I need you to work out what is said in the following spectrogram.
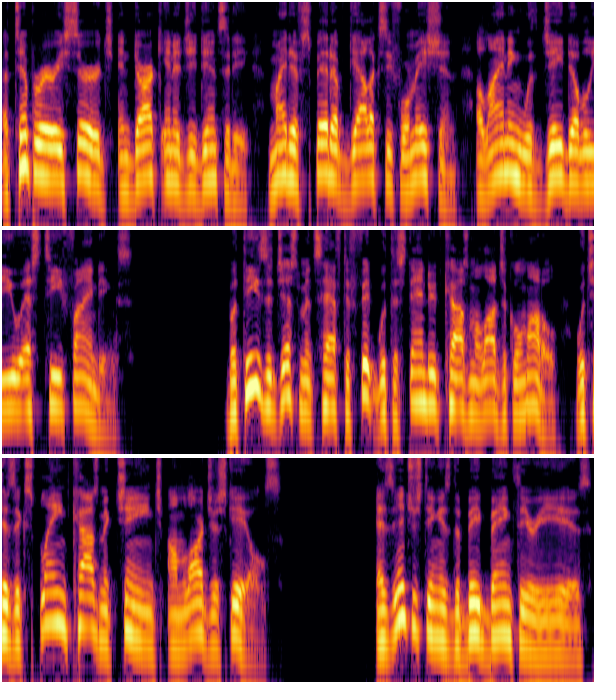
a temporary surge in dark energy density, might have sped up galaxy formation, aligning with JWST findings. But these adjustments have to fit with the standard cosmological model, which has explained cosmic change on larger scales. As interesting as the Big Bang Theory is,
